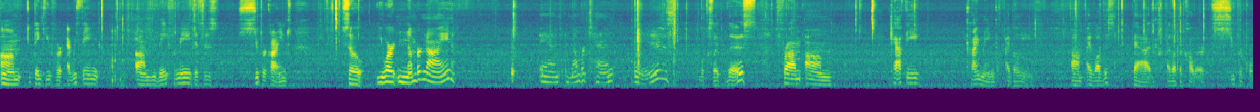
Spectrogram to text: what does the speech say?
Um, thank you for everything um, you made for me. This is super kind. So you are number nine. And number 10 is, looks like this, from um, Kathy Keimig, I believe. Um, I love this bag. I love the color. Super cool.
